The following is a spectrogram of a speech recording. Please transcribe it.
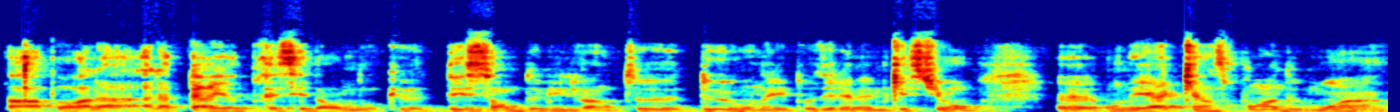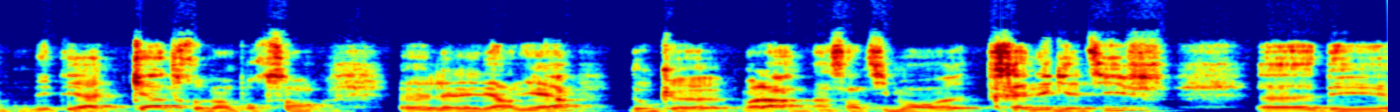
par rapport à la, à la période précédente, donc euh, décembre 2022, où on avait posé la même question. Euh, on est à 15 points de moins. Hein. On était à 80% euh, l'année dernière. Donc voilà, un sentiment très négatif, des,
